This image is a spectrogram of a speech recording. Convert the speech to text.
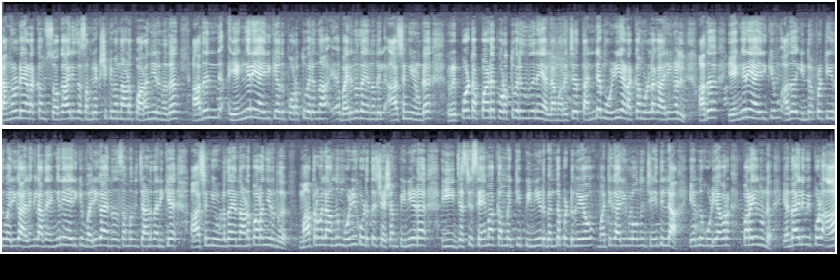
തങ്ങളുടെ അടക്കം സ്വകാര്യത സംരക്ഷിക്കുമെന്നാണ് പറഞ്ഞിരുന്നത്. അതിന്റെ എങ്ങനെയായിരിക്കും അത് പുറത്തു വരുന്ന വരുന്നത് എന്നതിൽ ആശങ്കയുണ്ട്. റിപ്പോർട്ട് അപ്പാടെ പുറത്തു വരുന്നതിനെയല്ല മറിച്ച് തന്റെ മൊഴി അടക്കമുള്ള കാര്യങ്ങളിൽ അത് എങ്ങനെയായിരിക്കും അത് ഇന്റർപ്രറ്റ് ചെയ്ത് വരിക അല്ലെങ്കിൽ അത് എങ്ങനെയായിരിക്കും വരിക എന്നത് സംബന്ധിച്ചാണ് തനിക്ക് ആശങ്കയുള്ളത് എന്നാണ് പറഞ്ഞിരുന്നത്. മാത്രമല്ല അന്ന് മൊഴി കൊടുത്ത ശേഷം പിന്നീട് ഈ ജസ്റ്റിസ് ഹേമ കമ്മിറ്റി പിന്നീട് ബന്ധപ്പെടുകയോ മറ്റു കാര്യങ്ങളോ ഒന്നും ചെയ്തില്ല എന്നുകൂടി അവർ പറയുന്നുണ്ട്. എന്തായാലും ഇപ്പോൾ ആ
